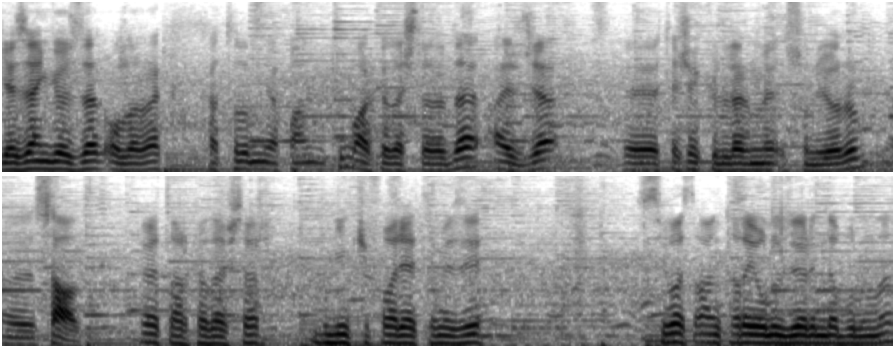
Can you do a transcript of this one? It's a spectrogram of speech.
Gezen Gözler olarak katılım yapan tüm arkadaşlara da ayrıca e, teşekkürlerimi sunuyorum. E, sağ olun. Evet arkadaşlar, bugünkü faaliyetimizi Sivas Ankara yolu üzerinde bulunan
